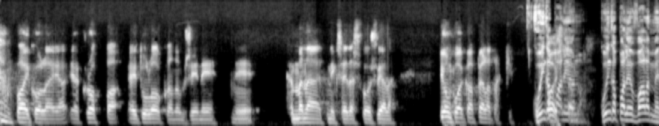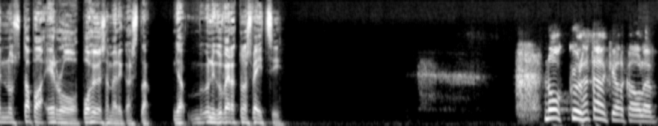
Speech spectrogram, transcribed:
paikoille ja, ja kroppa ei tule loukkaantumisiin, niin, niin en mä näe, että miksei tässä voisi vielä jonkun aikaa pelatakin. Kuinka paljon, kuinka paljon valmennustapa eroaa Pohjois-Amerikasta ja niin kuin verrattuna Sveitsiin? No kyllähän täälläkin alkaa olla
